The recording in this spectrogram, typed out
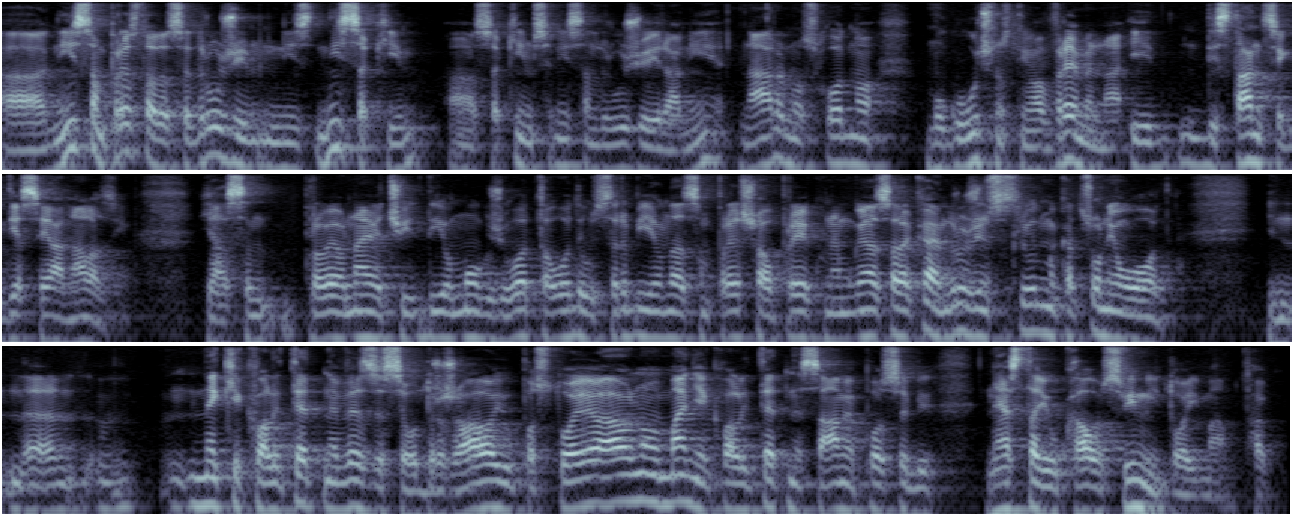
A, nisam prestao da se družim ni, ni sa kim, a, sa kim se nisam družio i ranije, naravno shodno mogućnostima vremena i distance gdje se ja nalazim. Ja sam proveo najveći dio mog života ovde u Srbiji, onda sam prešao preko, ne mogu ja sada kajem, družim se s ljudima kad su oni ovde. I, a, neke kvalitetne veze se održavaju, postoje, a ono manje kvalitetne same po sebi nestaju kao svi mi to imamo, tako.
